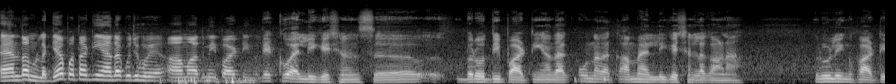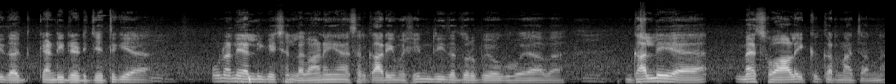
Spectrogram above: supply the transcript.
ਐਂ ਤੁਹਾਨੂੰ ਲੱਗਿਆ ਪਤਾ ਕਿ ਐਂ ਦਾ ਕੁਝ ਹੋਇਆ, ਆਮ ਆਦਮੀ ਪਾਰਟੀ ਵੱਲੋਂ ਦੇਖੋ ਐਲੀਗੇਸ਼ਨਸ ਵਿਰੋਧੀ ਪਾਰਟੀਆਂ ਦਾ, ਉਹਨਾਂ ਦਾ ਕੰਮ ਹੈ ਐਲੀਗੇਸ਼ਨ ਲਗਾਉਣਾ। ਰੂਲਿੰਗ ਪਾਰਟੀ ਦਾ ਕੈਂਡੀਡੇਟ ਜਿੱਤ ਗਿਆ। ਉਹਨਾਂ ਨੇ ਐਲੀਗੇਸ਼ਨ ਲਗਾਣੇ ਆ। ਸਰਕਾਰੀ ਮਸ਼ੀਨਰੀ ਦਾ ਦੁਰਉਪਯੋਗ ਹੋਇਆ ਵਾ। ਗੱਲ ਇਹ ਹੈ, ਮੈਂ ਸਵਾਲ ਇੱਕ ਕਰਨਾ ਚਾਹੁੰਦਾ।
